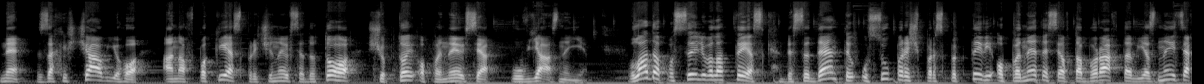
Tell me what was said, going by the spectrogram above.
не захищав його, а навпаки, спричинився до того, щоб той опинився у ув'язненні. Влада посилювала тиск. Дисиденти, усупереч перспективі опинитися в таборах та в'язницях,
